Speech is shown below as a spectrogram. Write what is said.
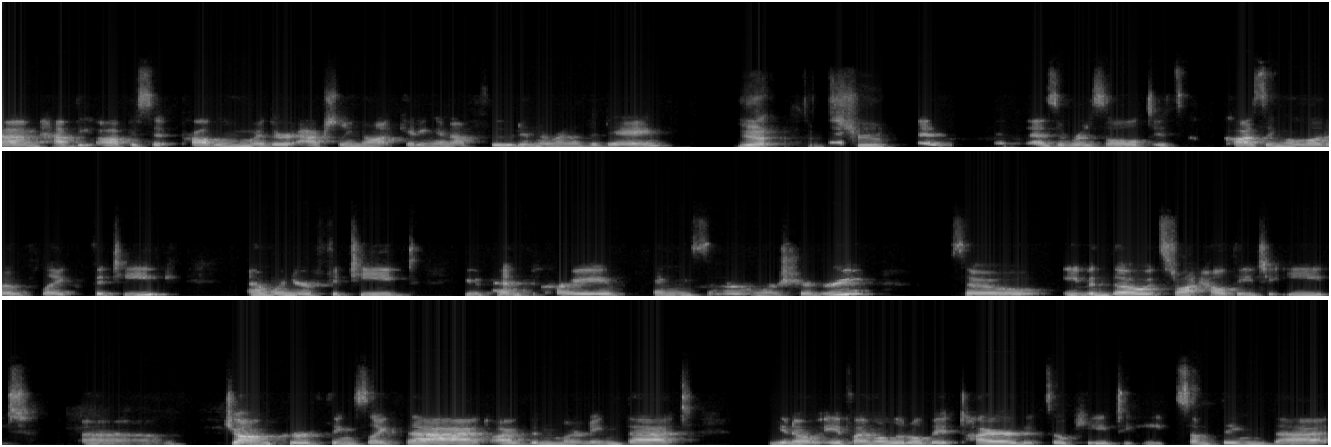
um, have the opposite problem where they're actually not getting enough food in the run of the day. Yeah, that's true. As, as a result, it's causing a lot of like fatigue. And when you're fatigued, you tend to crave things that are more sugary. So even though it's not healthy to eat um, junk or things like that, I've been learning that, you know, if I'm a little bit tired, it's okay to eat something that,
